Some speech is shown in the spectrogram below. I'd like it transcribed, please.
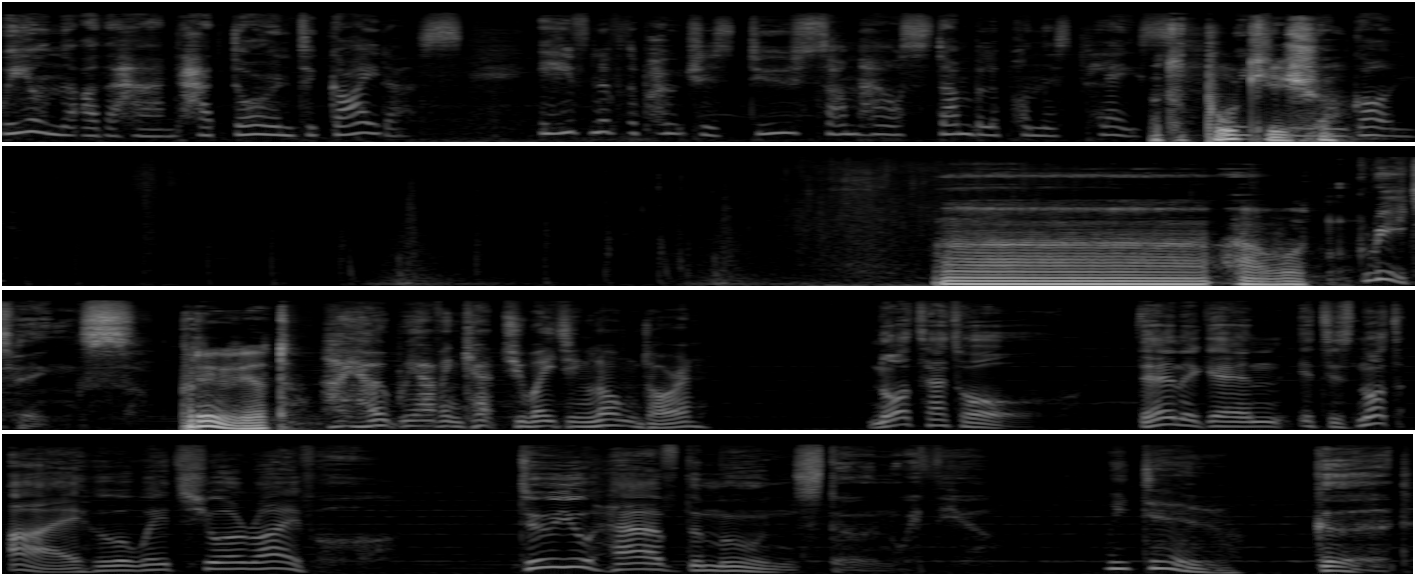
We, on the other hand, had Doran to guide us. Even if the poachers do somehow stumble upon this place, А тут we пауки should be еще. long gone. А, а вот. Greetings. Привет. I hope we haven't kept you waiting long, Doran. Not at all. Then again, it is not I who awaits your arrival. Do you have the Moonstone with you? We do. Good.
